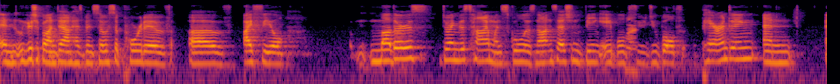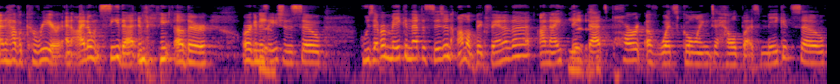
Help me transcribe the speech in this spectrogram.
and leadership on down has been so supportive of, I feel, mothers during this time when school is not in session being able to do both parenting and and have a career. And I don't see that in many other organizations. Yeah. So who's ever making that decision, I'm a big fan of that. And I think yeah. that's part of what's going to help us make it so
